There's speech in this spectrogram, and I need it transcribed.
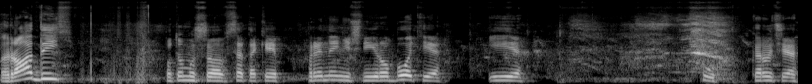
радий, тому що все-таки при нинішній роботі і. Фух, коротше,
